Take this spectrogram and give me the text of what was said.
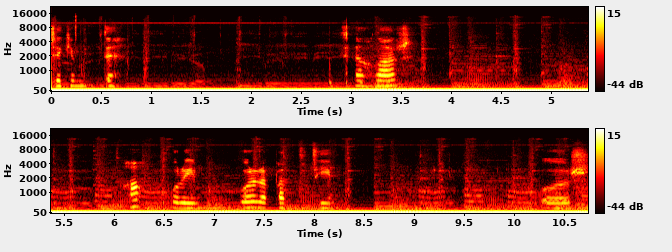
Çekim bitti. Silahlar. Ha, vurayım. Vurarak patlatayım. Vur.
